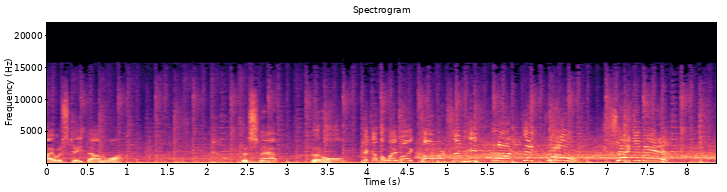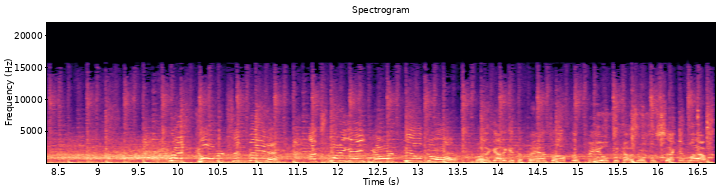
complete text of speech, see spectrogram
Iowa State down one. Good snap, good hold, kick on the way by Culbertson. He knocked it through. Shaggy made it. Bret Culbertson made it. A 28-yard field goal. Well, they got to get the fans off the field because there's a second left.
